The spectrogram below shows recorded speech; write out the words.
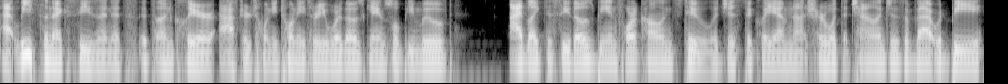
at least the next season. It's it's unclear after 2023 where those games will be moved. I'd like to see those be in Fort Collins too. Logistically, I'm not sure what the challenges of that would be.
